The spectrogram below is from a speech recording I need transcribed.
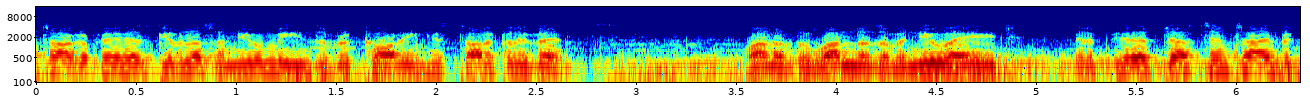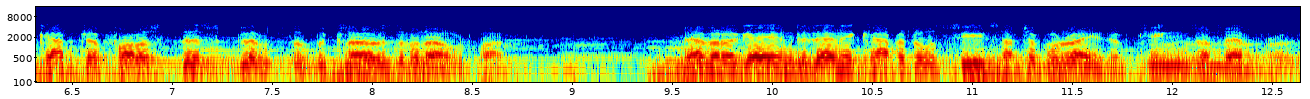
Cinematography has given us a new means of recording historical events. One of the wonders of a new age, it appeared just in time to capture for us this glimpse of the close of an old one. Never again did any capital see such a parade of kings and emperors.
